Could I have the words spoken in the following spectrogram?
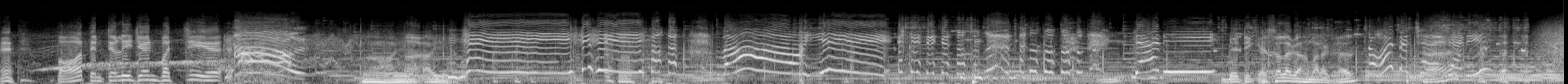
बहुत इंटेलिजेंट बच्ची है। डैडी बेटी कैसा लगा हमारा घर? बहुत अच्छा है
